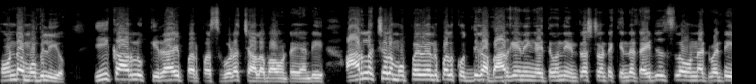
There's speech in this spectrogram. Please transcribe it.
హోండా మొబిలియో ఈ కార్లు కిరాయి పర్పస్ కూడా చాలా బాగుంటాయండి. ఆరు లక్షల ముప్పై వేల రూపాయలు కొద్దిగా బార్గెనింగ్ అయితే ఉంది. ఇంట్రెస్ట్ ఉంటే కింద టైటిల్స్లో ఉన్నటువంటి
